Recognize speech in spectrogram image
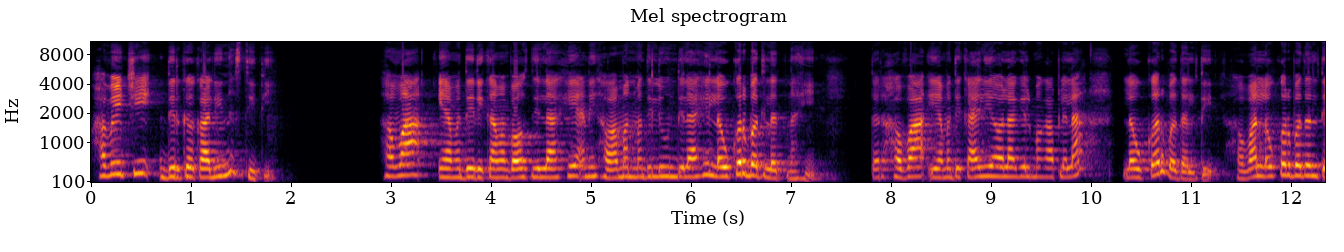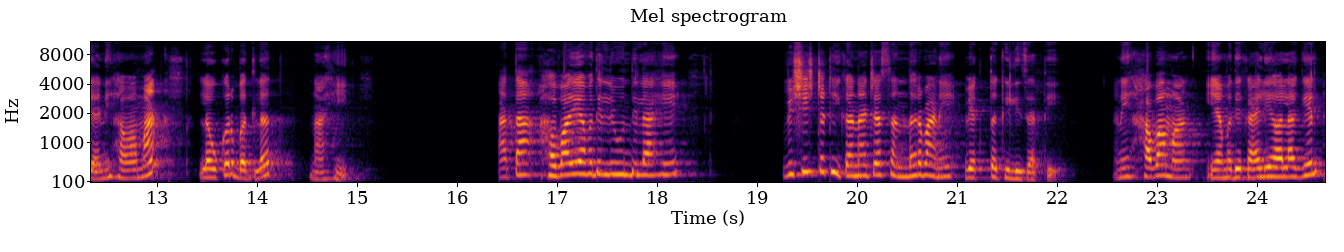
हवेची दीर्घकालीन स्थिती. हवा यामध्ये रिकामा बॉक्स दिला आहे आणि हवामानमध्ये लिहून दिला आहे लवकर बदलत नाही. तर हवा यामध्ये काय लिहावं लागेल मग आपल्याला? लवकर बदलते. हवा लवकर बदलते आणि हवामान लवकर बदलत नाही. आता हवा यामध्ये लिहून दिला आहे विशिष्ट ठिकाणाच्या संदर्भाने व्यक्त केली जाते. आणि हवामान यामध्ये काय लिहावं लागेल?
